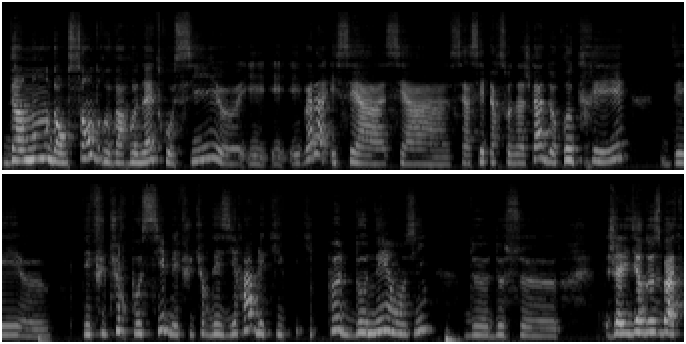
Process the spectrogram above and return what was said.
d'un monde en cendres va renaître aussi, euh, et, voilà. Et c'est à, ces personnages-là de recréer des, euh, des futurs possibles, des futurs désirables, et qui, peut donner envie de, se, j'allais dire de se battre.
